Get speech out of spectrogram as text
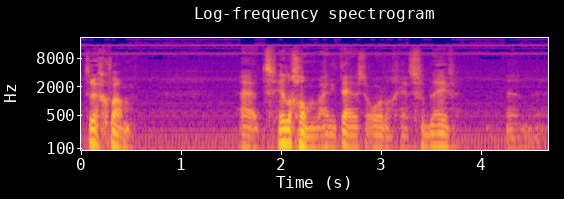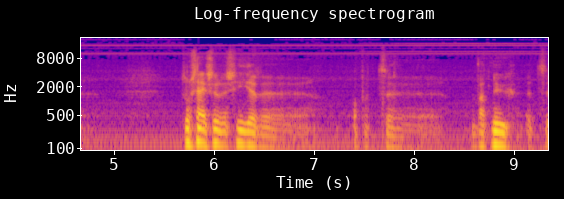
terugkwam uit Hillegom, waar hij tijdens de oorlog heeft verbleven. En, toen zijn ze dus hier op het, uh, wat nu het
